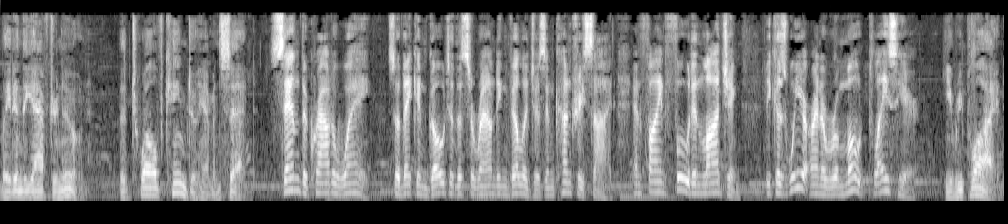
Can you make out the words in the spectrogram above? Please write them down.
Late in the afternoon, the twelve came to him and said, Send the crowd away so they can go to the surrounding villages and countryside and find food and lodging, because we are in a remote place here. He replied,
